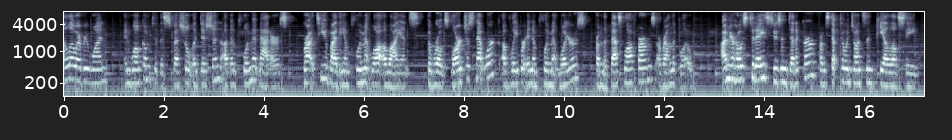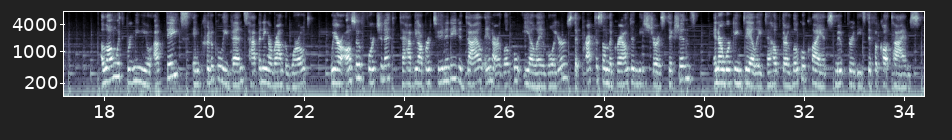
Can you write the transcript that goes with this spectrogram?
Hello, everyone, and welcome to the special edition of Employment Matters, brought to you by the Employment Law Alliance, the world's largest network of labor and employment lawyers from the best law firms around the globe. I'm your host today, Susan Deniker from Steptoe and Johnson PLLC. Along with bringing you updates and critical events happening around the world, we are also fortunate to have the opportunity to dial in our local ELA lawyers that practice on the ground in these jurisdictions and are working daily to help their local clients move through these difficult times.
